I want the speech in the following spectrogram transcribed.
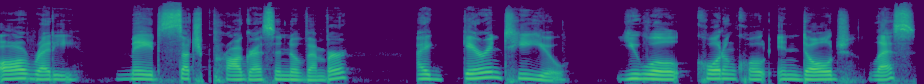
already made such progress in November, I guarantee you, you will quote unquote indulge less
